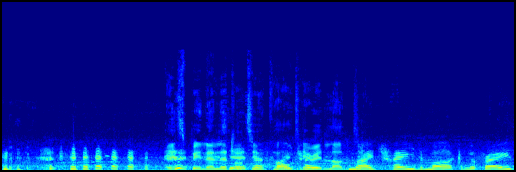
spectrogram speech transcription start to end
it's been a little too cold here in London. My trademark, I'm afraid.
